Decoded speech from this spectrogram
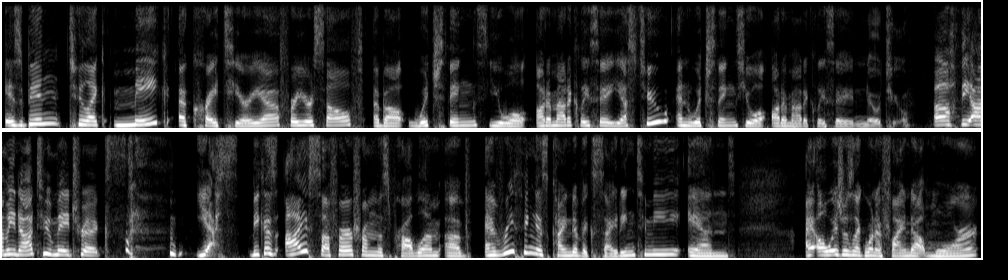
Is been to like make a criteria for yourself about which things you will automatically say yes to and which things you will automatically say no to. oh, the Aminatou Matrix. Yes, because I suffer from this problem of everything is kind of exciting to me and I always just like want to find out more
